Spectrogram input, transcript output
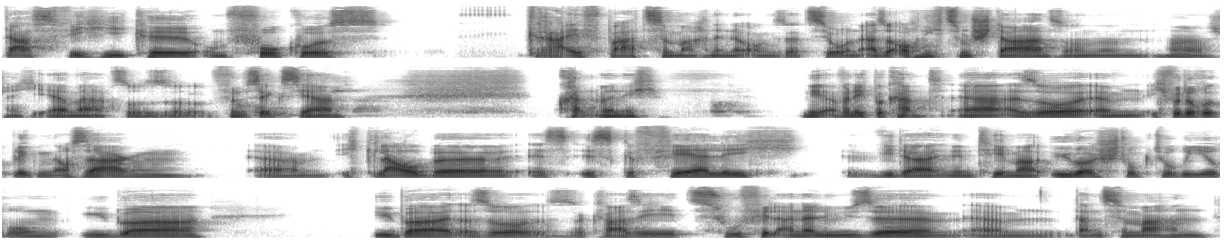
das Vehikel, um Fokus greifbar zu machen in der Organisation. Also auch nicht zum Start, sondern na, wahrscheinlich eher nach so, so fünf, sechs Jahren. Kannten wir nicht. Nee, einfach nicht bekannt. Ja, also ähm, ich würde rückblickend auch sagen, ähm, ich glaube, es ist gefährlich, wieder in dem Thema Überstrukturierung, über über also so quasi zu viel Analyse ähm, dann zu machen.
